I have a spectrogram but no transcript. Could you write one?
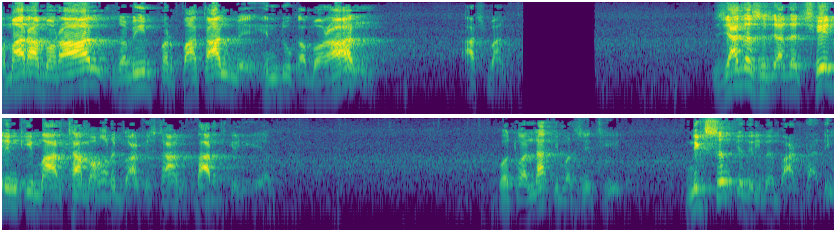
ہمارا مورال زمین پر پاتال میں ہندو کا مورال آسمان زیادہ سے زیادہ چھ دن کی مار تھا مغرب پاکستان، بھارت کے لیے۔ اب وہ تو اللہ کی مرضی تھی۔ نکسن کے دل میں بانٹ ڈالی۔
